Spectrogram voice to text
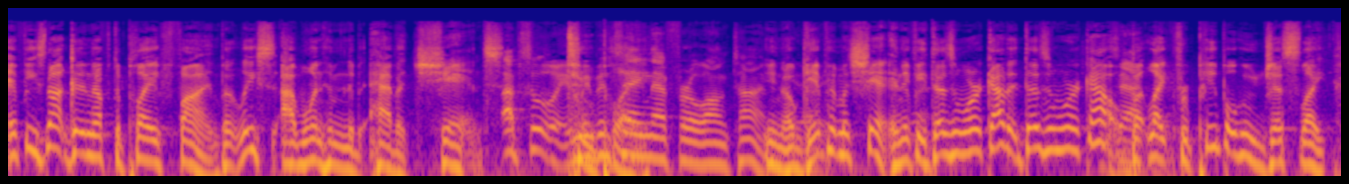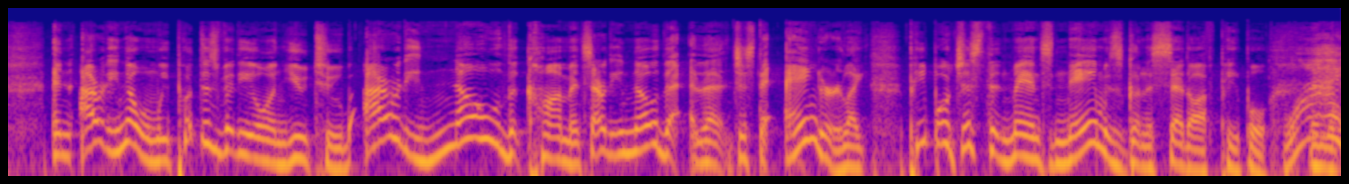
if he's not good enough to play, fine. But at least I want him to have a chance. Absolutely. And we've been play. saying that for a long time. You know, give him a chance. And if it doesn't work out, it doesn't work out. But like for people who just like, and I already know when we put this video on YouTube, I already know the comments. I already know that, that just the anger. Like people, just the man's name is going to set off people. Why?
